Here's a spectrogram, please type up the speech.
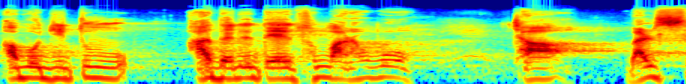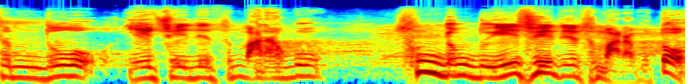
아버지도 아들에 대해서 말하고 자 말씀도 예수에 대해서 말하고 성경도 예수에 대해서 말하고 또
